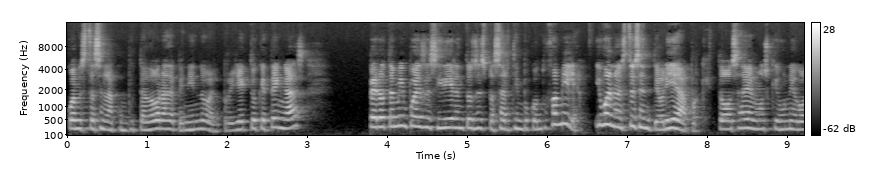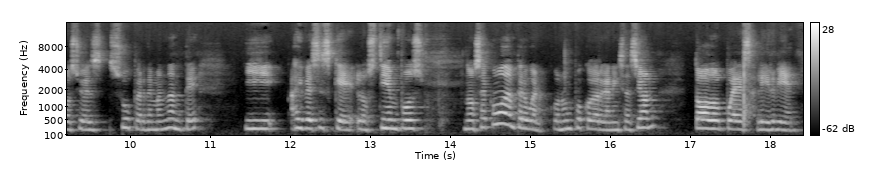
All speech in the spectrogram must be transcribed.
cuándo estás en la computadora, dependiendo del proyecto que tengas, pero también puedes decidir entonces pasar tiempo con tu familia. Y bueno, esto es en teoría, porque todos sabemos que un negocio es súper demandante y hay veces que los tiempos no se acomodan, pero bueno, con un poco de organización todo puede salir bien.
